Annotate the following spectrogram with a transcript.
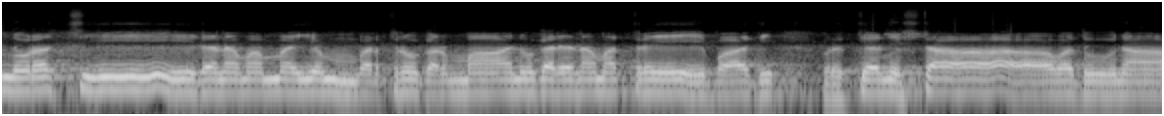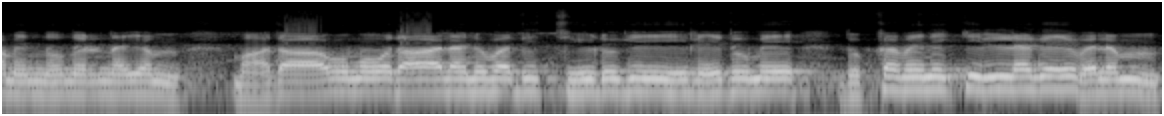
നുറച്ചീടണമമ്മയും ഭർത്തൃകർമാനുകരണമത്രേ പാതി വൃത്യനിഷ്ഠാവധൂനാമെന്നു നിർണയം. മാതാവ് മോതാൽ അനുവദിച്ചിടുകയിലേതുമേ ദുഃഖമെനിക്കില്ല കേവലം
